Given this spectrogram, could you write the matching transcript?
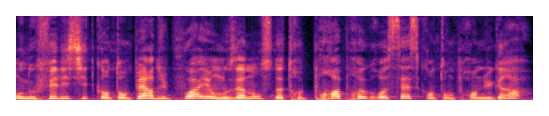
On nous félicite quand on perd du poids et on nous annonce notre propre grossesse quand on prend du gras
